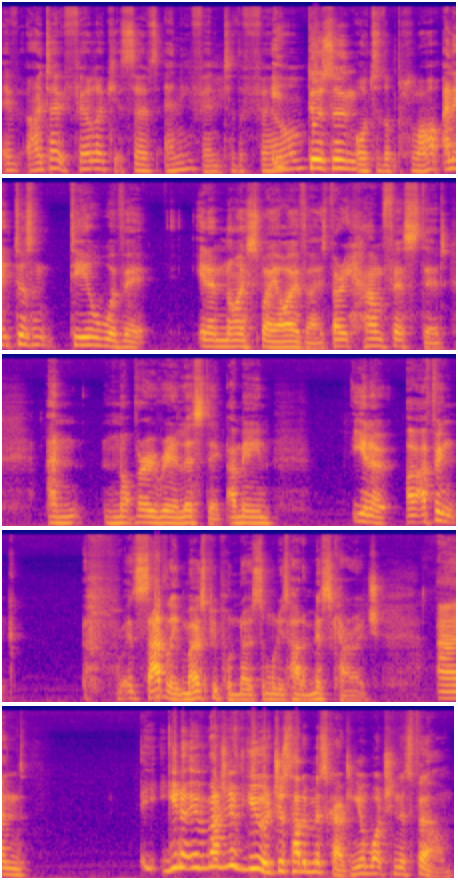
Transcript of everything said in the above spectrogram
It, I don't feel like it serves anything to the film It doesn't, or to the plot. and it doesn't deal with it in a nice way either. It's very ham-fisted, and not very realistic. I mean, you know, I, I think it's sadly most people know someone who's had a miscarriage, and you know, imagine if you had just had a miscarriage and you're watching this film,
